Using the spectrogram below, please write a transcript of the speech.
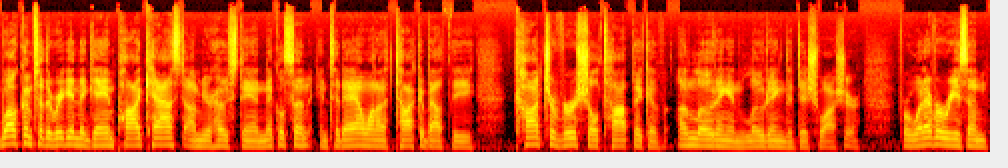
Welcome to the Rigging the Game podcast. I'm your host, Dan Nicholson, and today I want to talk about the controversial topic of unloading and loading the dishwasher. For whatever reason,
